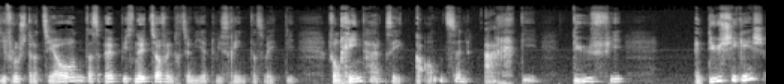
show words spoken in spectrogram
die Frustration, dass etwas nicht so funktioniert, wie das Kind das wette, vom Kind her gesehen ganz eine echte, tiefe Enttäuschung ist,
